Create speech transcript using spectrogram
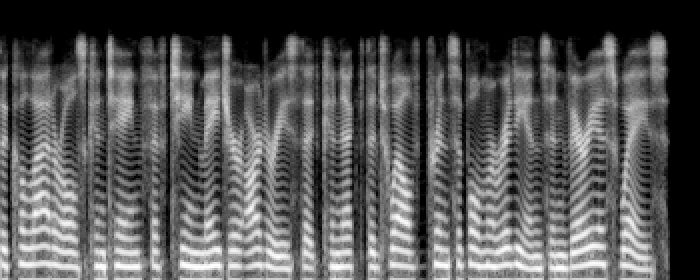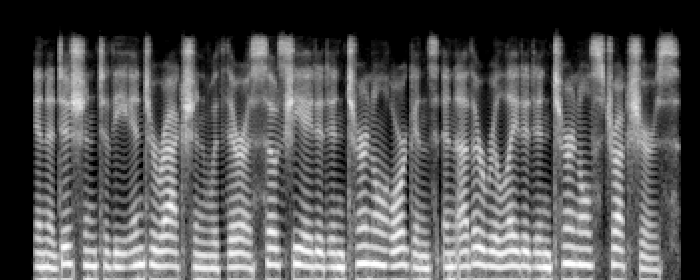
The collaterals contain 15 major arteries that connect the 12 principal meridians in various ways, in addition to the interaction with their associated internal organs and other related internal structures.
